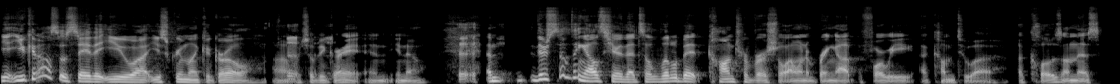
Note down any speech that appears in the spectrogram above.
Yeah, you can also say that you uh, you scream like a girl, uh, which will be great. And you know, and there's something else here that's a little bit controversial. I want to bring up before we uh, come to a, a close on this.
